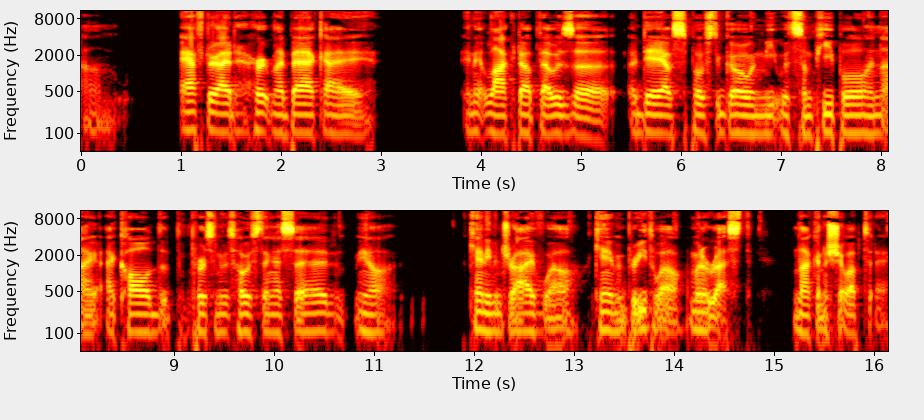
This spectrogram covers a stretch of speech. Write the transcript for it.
um, after I'd hurt my back, I and it locked up. That was a, a day I was supposed to go and meet with some people. And I, I called the person who was hosting. I said, you know, can't even drive well, can't even breathe well. I'm going to rest. I'm not going to show up today.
